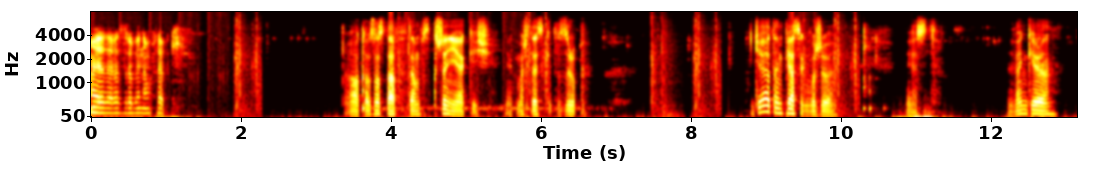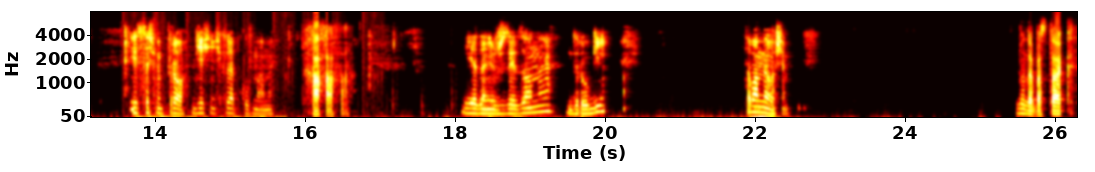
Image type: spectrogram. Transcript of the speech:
A ja zaraz zrobię nam chlebki. O, to zostaw tam w skrzyni jakieś. Jak masz deski, to zrób. Gdzie ja ten piasek włożyłem? Jest. Węgiel. Jesteśmy pro. 10 chlebków mamy. Ha, ha, ha. Jeden już zjedzony, drugi. To mamy 8. No dobra, tak.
